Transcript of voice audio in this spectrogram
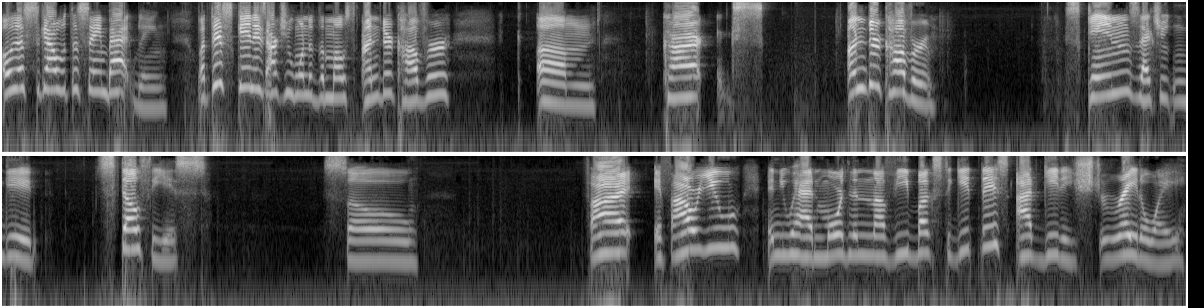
oh, that's the guy with the same back bling. But this skin is actually one of the most undercover, um, car, undercover skins that you can get. Stealthiest. So, if I, if I were you and you had more than enough V-Bucks to get this, I'd get it straight away.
